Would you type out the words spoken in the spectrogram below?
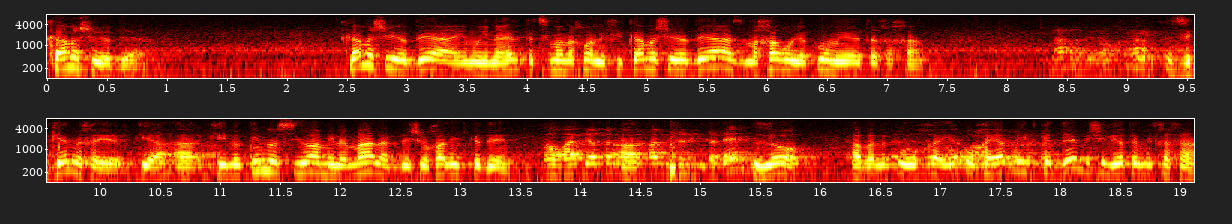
כמה שהוא יודע. כמה שהוא יודע, אם הוא ינהל את עצמו נכון לפי כמה שהוא יודע, אז מחר הוא יקום ויהיה יותר חכם. למה? זה לא חייב. זה כן מחייב, כי, כי נותנים לו סיוע מלמעלה כדי שיוכל להתקדם. מה, הוא חייב להיות תלמיד. חכם בשביל להתקדם? לא, אבל הוא, חי... הוא חייב להתקדם בשביל להיות תלמיד חכם.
